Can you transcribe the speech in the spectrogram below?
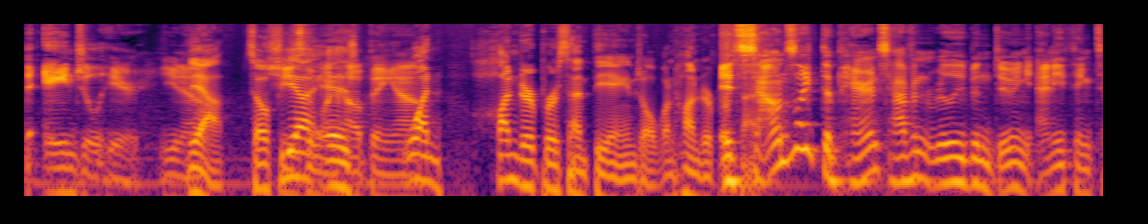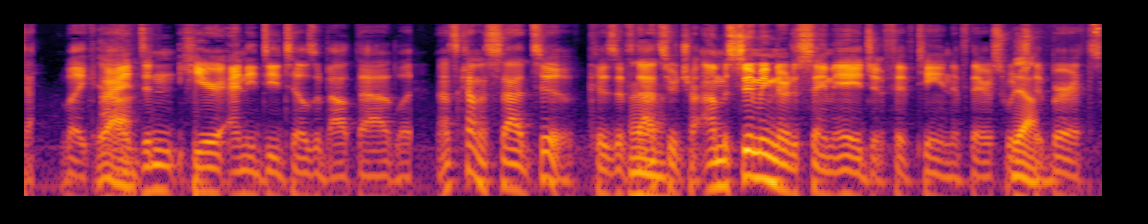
the angel here. You know. Yeah. Sophia She's the one is helping out. 100% the angel, 100%. It sounds like the parents haven't really been doing anything to like. Yeah. I didn't hear any details about that. Like that's kind of sad too, because if that's your child, I'm assuming they're the same age at 15. If they're switched Yeah. at birth,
